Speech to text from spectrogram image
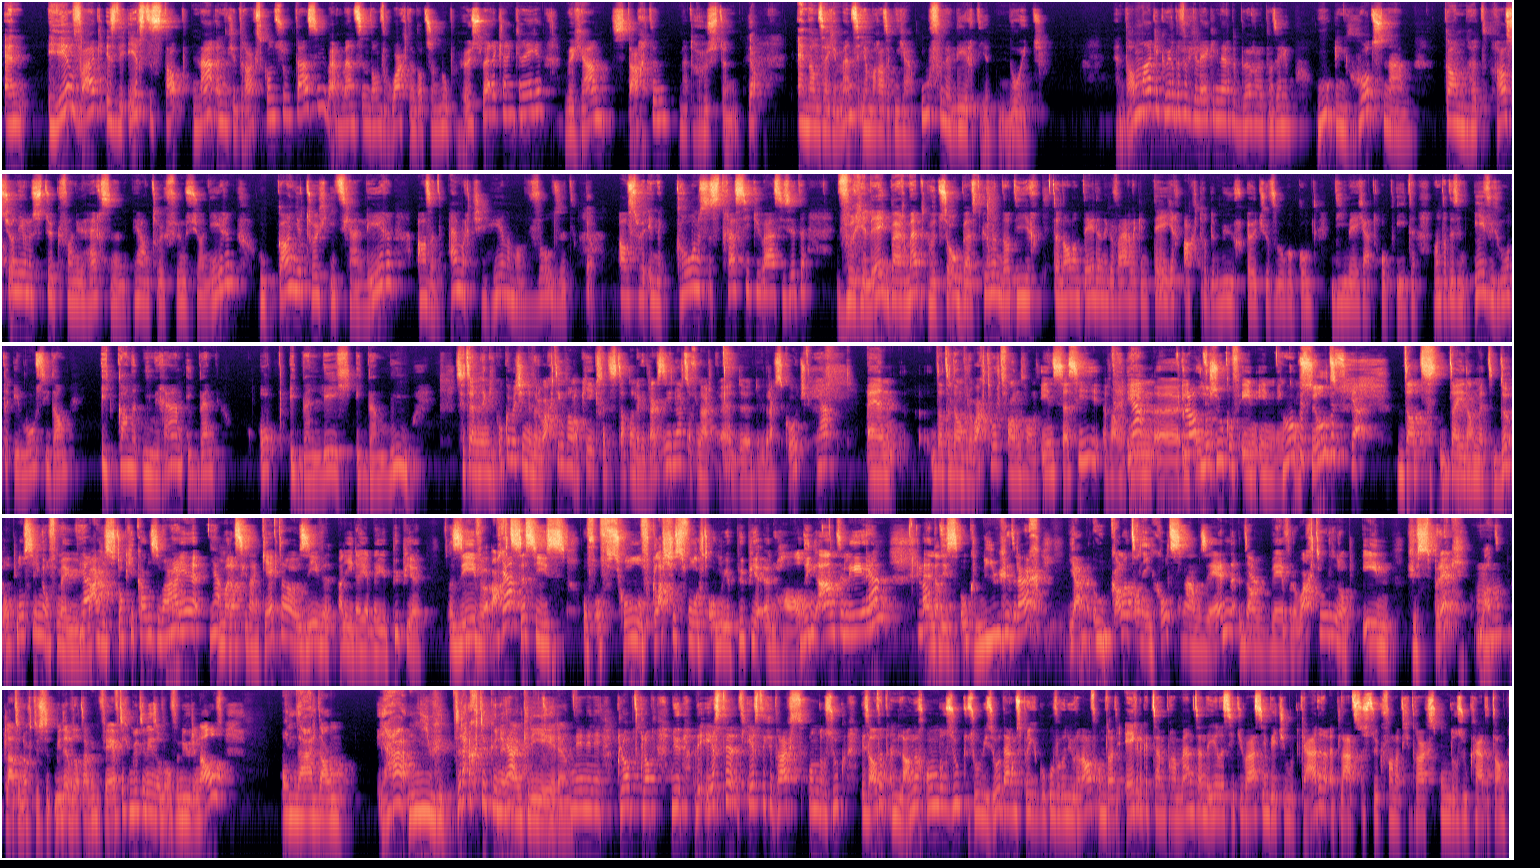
En heel vaak is de eerste stap na een gedragsconsultatie, waar mensen dan verwachten dat ze een hoop huiswerk gaan krijgen, we gaan starten met rusten. Ja. En dan zeggen mensen, ja, maar als ik niet ga oefenen, leert hij het nooit. En dan maak ik weer de vergelijking naar de burn-out. Dan zeg ik, hoe in godsnaam kan het rationele stuk van je hersenen gaan terug functioneren? Hoe kan je terug iets gaan leren als het emmertje helemaal vol zit? Ja. Als we in een chronische stresssituatie zitten, vergelijkbaar met het zou best kunnen dat hier ten allen tijde een gevaarlijke tijger achter de muur uitgevlogen komt die mij gaat opeten. Want dat is een even grote emotie dan ik kan het niet meer aan, ik ben op, ik ben leeg, ik ben moe. Zit hem denk ik ook een beetje in de verwachting van oké, ik zet de stap naar de gedragsdierenarts of naar eh, de, de gedragscoach. Ja. En dat er dan verwacht wordt van, van één sessie, van Ja, één, eh, één onderzoek of één, één, één consult. Ja. Dat, dat je dan met de oplossing of met je Ja. magisch stokje kan zwaaien. Maar als je dan kijkt dat, we zeven, allee, dat je bij je pupje zeven, acht Ja. sessies of, of school of klasjes volgt om je pupje een houding aan te leren. Ja. En dat is ook nieuw gedrag. Ja, hoe kan het dan in godsnaam zijn dat Ja. wij verwacht worden op één gesprek, Mhm. laat, ik laat er nog tussen het midden of dat dan 50 minuten is of, of een uur en een half, om daar dan ja, nieuw gedrag te kunnen Ja. gaan creëren. Nee, nee, nee. Klopt, klopt. Nu, de eerste, het eerste gedragsonderzoek is altijd een langer onderzoek, sowieso. Daarom spreek ik ook over een uur en een half, omdat je eigenlijk het temperament en de hele situatie een beetje moet kaderen. Het laatste stuk van het gedragsonderzoek gaat het dan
